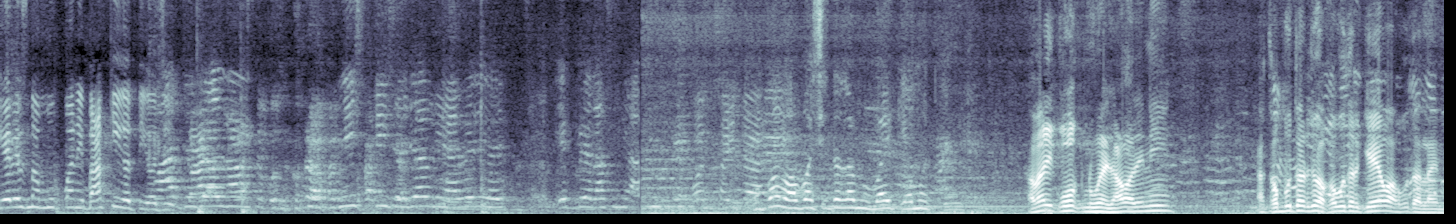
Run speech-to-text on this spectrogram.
ગેરેજમાં મૂકવાની બાકી હતી હજી. હવે કોકનું જવા દે ની આ કબૂતર જો કબૂતર કેવા ઉતર લાઈન.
